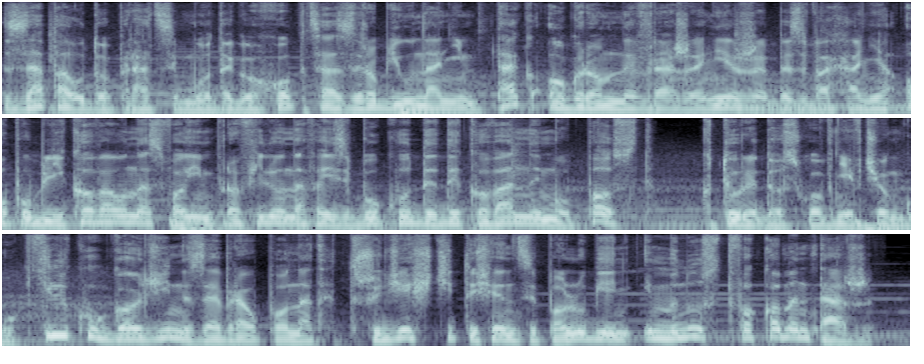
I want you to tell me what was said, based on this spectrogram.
Zapał do pracy młodego chłopca zrobił na nim tak ogromne wrażenie, że bez wahania opublikował na swoim profilu na Facebooku dedykowany mu post, który dosłownie w ciągu kilku godzin zebrał ponad 30 tysięcy polubień i mnóstwo komentarzy.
